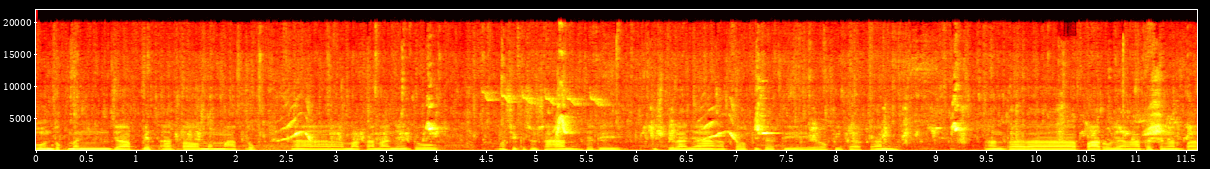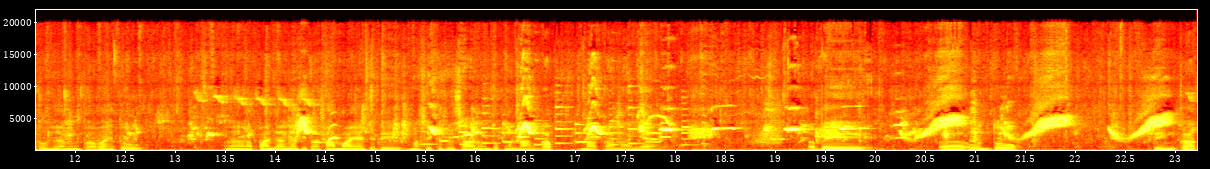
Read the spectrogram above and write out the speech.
untuk menjapit atau mematuk uh, makanannya itu masih kesusahan. Jadi istilahnya atau bisa dilogikakan antara paruh yang atas dengan paruh yang bawah itu uh, panjangnya tidak sama ya jadi masih kesusahan untuk menangkap makanannya. Tapi uh, untuk tingkat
